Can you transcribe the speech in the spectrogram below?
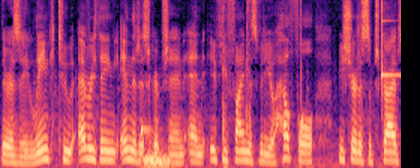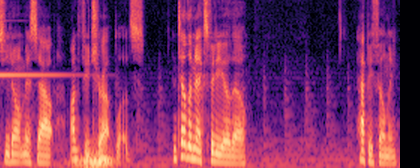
There is a link to everything in the description, and if you find this video helpful, be sure to subscribe so you don't miss out on future uploads. Until the next video though, happy filming.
